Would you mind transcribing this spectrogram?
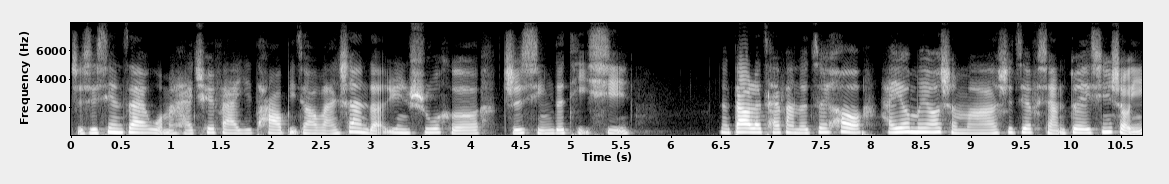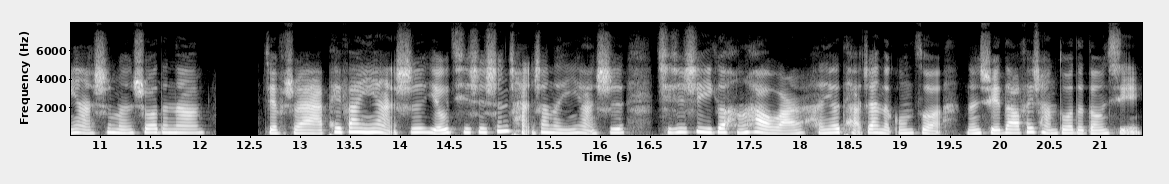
只是现在我们还缺乏一套比较完善的运输和执行的体系。那到了采访的最后，还有没有什么是 Jeff 想对新手营养师们说的呢？Jeff 说啊，配方营养师，尤其是生产上的营养师，其实是一个很好玩、很有挑战的工作，能学到非常多的东西。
